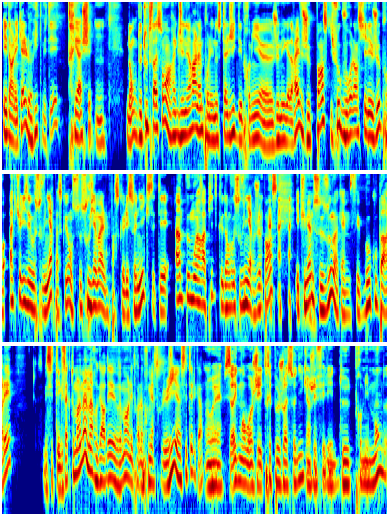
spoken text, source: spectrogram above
et dans lesquels le rythme était très haché. Mm. Donc de toute façon, en règle générale, hein, pour les nostalgiques des premiers euh, jeux Mega Drive, je pense qu'il faut que vous relanciez les jeux pour actualiser vos souvenirs parce qu'on se souvient mal, parce que les Sonic c'était un peu moins rapide que dans vos souvenirs, je pense. et puis même ce zoom a quand même fait beaucoup parler mais c'était exactement le même. Hein. Regardez vraiment les, la première trilogie, hein, c'était le cas. Ouais, c'est vrai que moi, bon, j'ai très peu joué à Sonic. Hein. J'ai fait les deux premiers mondes.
